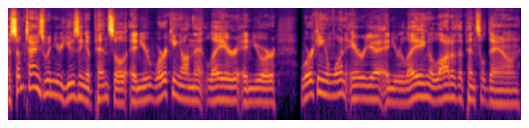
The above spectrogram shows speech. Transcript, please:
And sometimes when you're using a pencil and you're working on that layer and you're working in one area and you're laying a lot of the pencil down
